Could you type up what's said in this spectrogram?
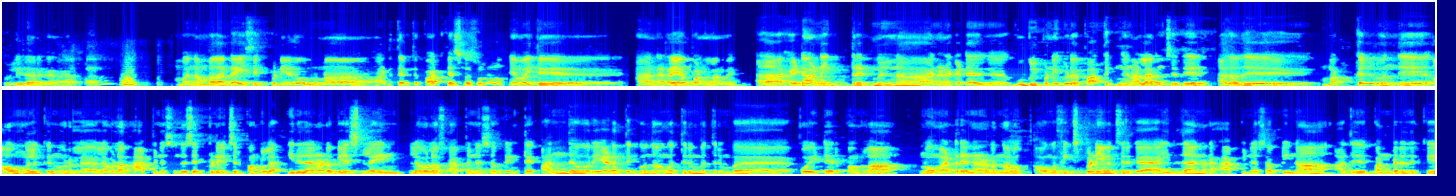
சொல்லிதான் இருக்காங்க. நம்ம நம்ம தான் டைசெக்ட் பண்ணி அதை ஒண்ணுன்னா அடுத்தடுத்த பாட்காஸ்ட்ல சொல்லணும். நம்ம இது நிறைய பண்ணலாமே. அதான் ஹெடானிக் ட்ரெட்மில்னா என்னென்ன கேட்ட கூகுள் பண்ணி கூட பாத்துக்குங்க நல்லா இருந்துச்சு. அதாவது மக்கள் வந்து அவங்களுக்குன்னு ஒரு லெவல் ஆஃப் ஹாப்பினஸ் வந்து செட் பண்ணி வச்சிருப்பாங்கல்ல. இதுதான் என்னோட base line level of happiness அப்படின்ட்டு. அந்த ஒரு இடத்துக்கு வந்து அவங்க திரும்ப திரும்ப போயிட்டே இருப்பாங்களாம். நோ மேட்டர் என்ன நடந்தாலும். அவங்க ஃபிக்ஸ் பண்ணி வச்சிருக்க இதுதான் என்னோட ஹாப்பினஸ் அப்படின்னா அது பண்றதுக்கு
